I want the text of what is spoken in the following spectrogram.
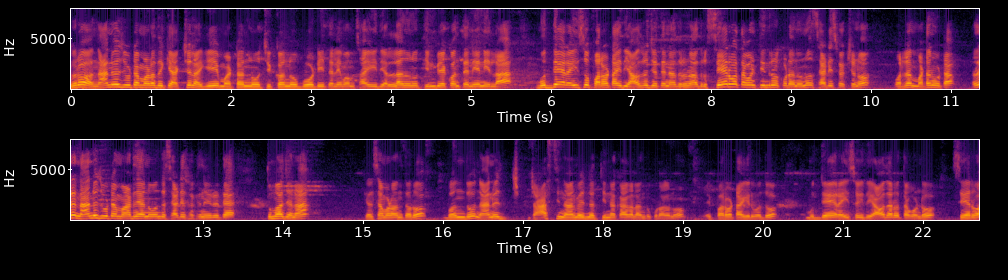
ಗುರು, ನಾನ್ ವೆಜ್ ಊಟ ಮಾಡೋದಕ್ಕೆ ಆ್ಯಕ್ಚುಲಾಗಿ ಮಟನ್ನು ಚಿಕನ್ನು ಬೋಟಿ, ತಲೆ ಮಾಂಸ ಇದೆಲ್ಲನೂ ತಿನ್ನಬೇಕು ಅಂತನೇನಿಲ್ಲ. ಮುದ್ದೆ ರೈಸು ಪರೋಟ ಇದು ಯಾವ್ದ್ರ ಜೊತೆನಾದ್ರೂ ಅದ್ರ ಸೇರ್ವ ತಗೊಂಡು ತಿಂದರೂ ಕೂಡ ಸ್ಯಾಟಿಸ್ಫ್ಯಾಕ್ಷನು ಮಟನ್ ಮಟನ್ ಊಟ. ಅಂದರೆ ನಾನ್ ವೆಜ್ ಊಟ ಮಾಡಿದೆ ಅನ್ನೋ ಒಂದು ಸ್ಯಾಟಿಸ್ಫ್ಯಾಕ್ಷನ್ ಇರುತ್ತೆ ತುಂಬ ಜನ. ಕೆಲಸ ಮಾಡೋವಂಥವ್ರು ಬಂದು ನಾನ್ ವೆಜ್ ಜಾಸ್ತಿ ನಾನ್ ವೆಜ್ನ ತಿನ್ನೋಕ್ಕಾಗಲ್ಲ ಅಂದ್ರೂ ಕೂಡ ಈ ಪರೋಟ ಆಗಿರ್ಬೋದು, ಮುದ್ದೆ ರೈಸು ಇದು ಯಾವ್ದಾದ್ರು ತಗೊಂಡು ಸೇರ್ವ,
